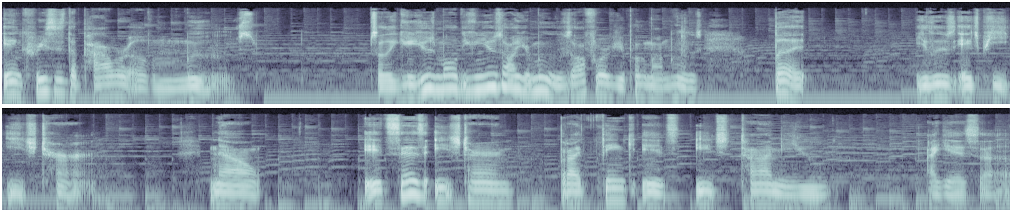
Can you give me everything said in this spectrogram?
it increases the power of moves, so that you can use mold, you can use all your moves, all four of your Pokemon moves, but you lose HP each turn. Now, it says each turn, but I think it's each time you, I guess, uh,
